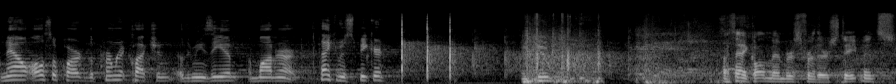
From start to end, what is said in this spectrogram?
now also part of the permanent collection of the Museum of Modern Art. Thank you, Mr. Speaker. Thank you. I thank all members for their statements.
